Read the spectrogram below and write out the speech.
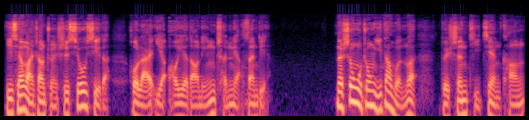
以前晚上准时休息的，后来也熬夜到凌晨两三点。那生物钟一旦紊乱，对身体健康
